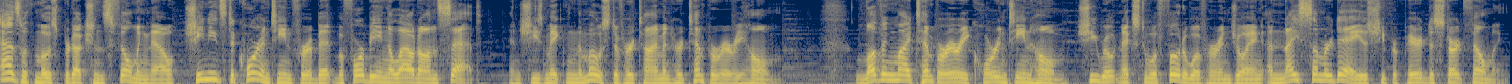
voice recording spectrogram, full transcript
As with most productions filming now, she needs to quarantine for a bit before being allowed on set, and she's making the most of her time in her temporary home. Loving my temporary quarantine home, she wrote next to a photo of her enjoying a nice summer day as she prepared to start filming.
